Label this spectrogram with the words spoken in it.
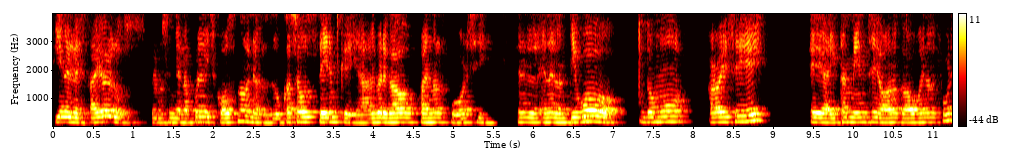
y en el estadio de los, de los Indianapolis Colts, ¿no? en el Lucas Oil Stadium, que ya ha albergado Final Four, y en el, en el antiguo domo RSAA, eh, ahí también se llevaban a cabo Final Four,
